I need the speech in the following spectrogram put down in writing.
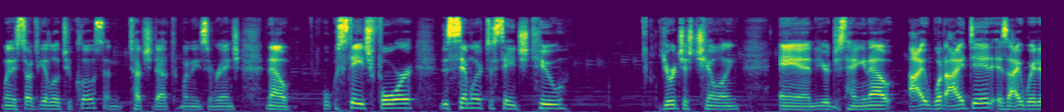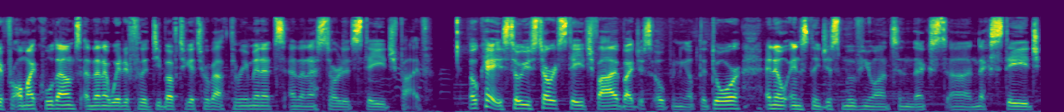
when they start to get a little too close, and touch death when he's in range. Now, stage four is similar to stage two. You're just chilling and you're just hanging out. I what I did is I waited for all my cooldowns and then I waited for the debuff to get to about three minutes and then I started stage five. Okay, so you start stage five by just opening up the door, and it'll instantly just move you on to the next uh, next stage.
